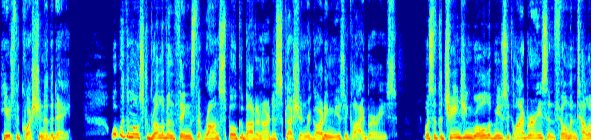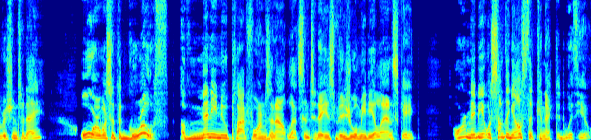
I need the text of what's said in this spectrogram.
here's the question of the day. What were the most relevant things that Ron spoke about in our discussion regarding music libraries? Was it the changing role of music libraries in film and television today? Or was it the growth of many new platforms and outlets in today's visual media landscape? Or maybe it was something else that connected with you.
